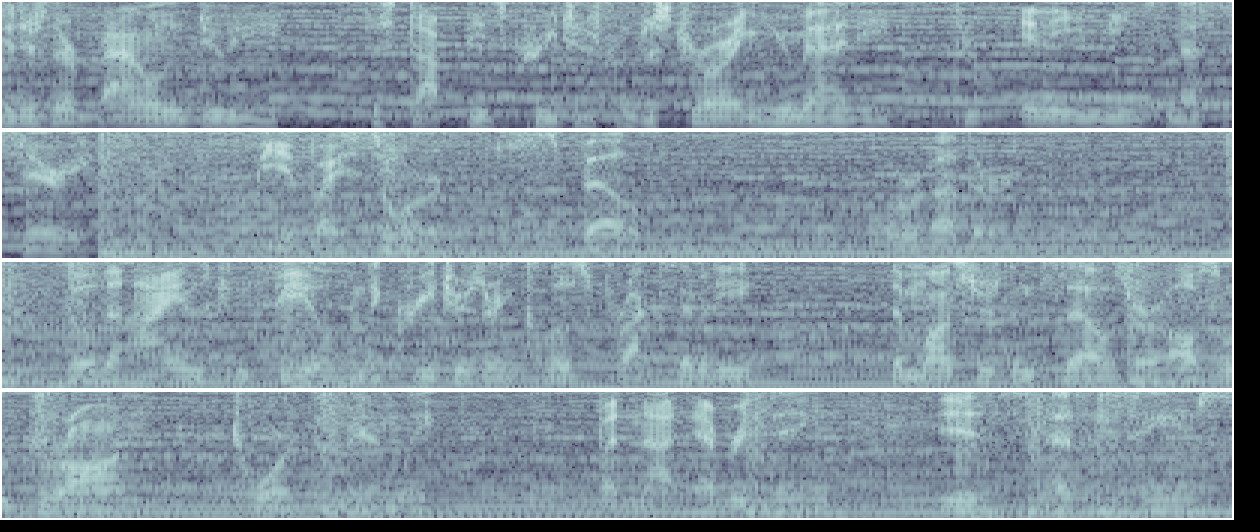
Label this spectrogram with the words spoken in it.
It is their bound duty to stop these creatures from destroying humanity through any means necessary, be it by sword, spell, or other. Though the Eynes can feel when the creatures are in close proximity, the monsters themselves are also drawn toward the family. But not everything is as it seems.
